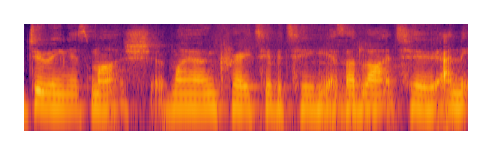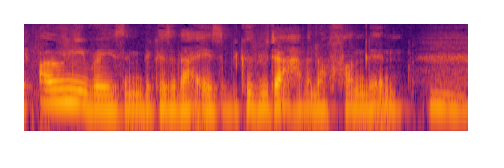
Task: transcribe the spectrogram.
doing as much of my own creativity as I'd mm-hmm. like to. And the only reason because of that is because we don't have enough funding mm.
